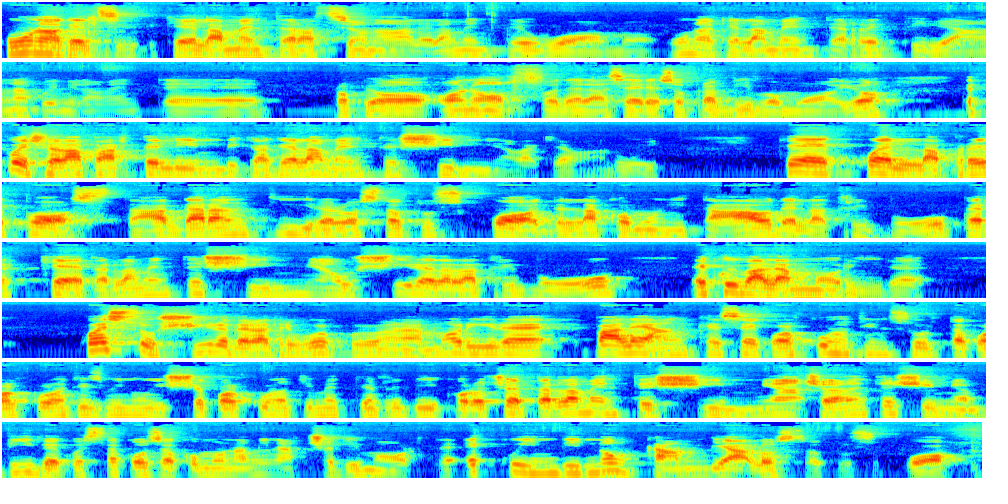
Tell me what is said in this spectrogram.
Una che, che, è la mente razionale, la mente uomo, una che è la mente rettiliana, quindi la mente proprio on-off della serie sopravvivo muoio, e poi c'è la parte limbica che è la mente scimmia, la chiama lui, che è quella preposta a garantire lo status quo della comunità o della tribù, perché per la mente scimmia uscire dalla tribù equivale a morire. Questo uscire dalla tribù equivale a morire vale anche se qualcuno ti insulta, qualcuno ti sminuisce, qualcuno ti mette in ridicolo, cioè per la mente scimmia, cioè la mente scimmia vive questa cosa come una minaccia di morte e quindi non cambia lo status quo.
